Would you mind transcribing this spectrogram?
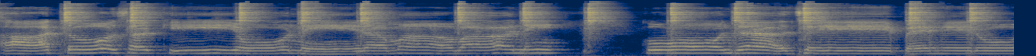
આ તો સખીઓને રમવાની કુંજ છે. પહેરો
